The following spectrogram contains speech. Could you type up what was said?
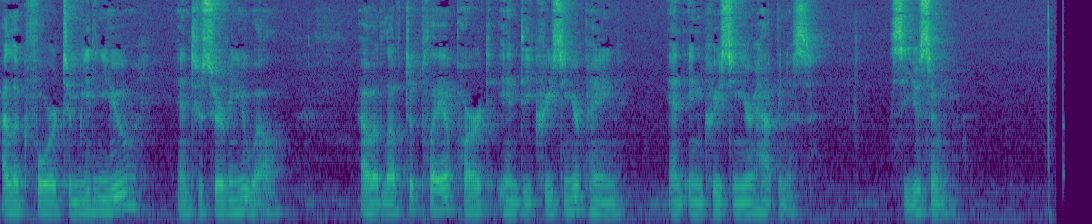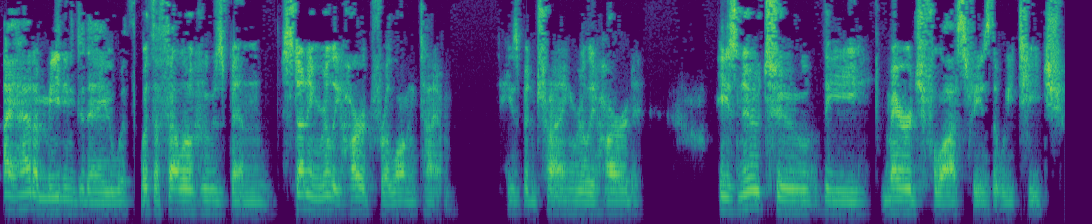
I look forward to meeting you and to serving you well. I would love to play a part in decreasing your pain and increasing your happiness. See you soon. I had a meeting today with, with a fellow who's been studying really hard for a long time. He's been trying really hard. He's new to the marriage philosophies that we teach,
